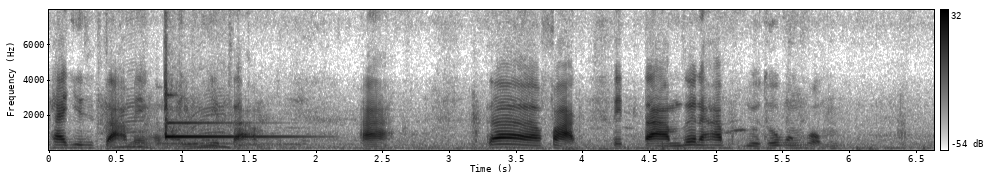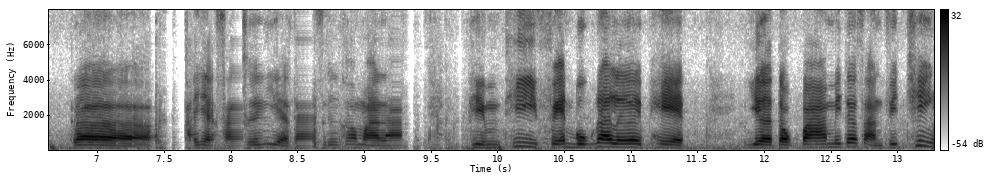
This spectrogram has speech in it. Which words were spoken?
แค่ 23 เอง ผมอายุ 23 อ่าก็ฝากติดตามด้วยนะครับ YouTube ของผม ก็ใครอยากสั่งซื้อเหยื่อสั่งซื้อเข้ามานะพิมพ์ที่ Facebook ได้เลยเพจเหยื่อตกปลามิเตอร์สันฟิชชิ่ง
